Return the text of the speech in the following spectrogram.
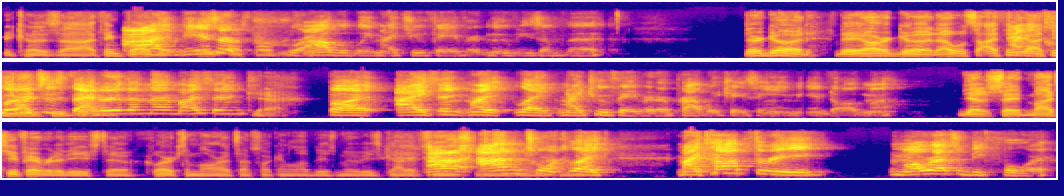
because uh, I think I, these are probably my two favorite movies of the. They're good. They are good. I will. I think. I mean, I think Clerks is better than them, I think. Yeah. But I think my like my two favorite are probably Chasing Amy and Dogma. Yeah, just say my two favorite of these two, Clerks and Mallrats. I fucking love these movies. Got it. I, I'm torn. Like my top three, Mallrats would be four,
